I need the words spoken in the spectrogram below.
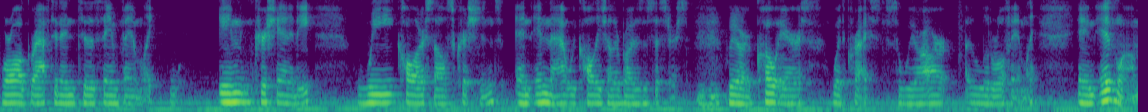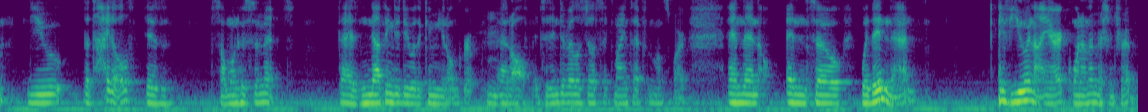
we're all grafted into the same family. In Christianity, we call ourselves Christians, and in that, we call each other brothers and sisters. Mhm. We are co heirs with Christ, so we are a literal family. In Islam, you the title is someone who submits. That has nothing to do with a communal group Hmm. at all. It's an individualistic mindset for the most part. And then, and so within that, if you and I, Eric, went on a mission trip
